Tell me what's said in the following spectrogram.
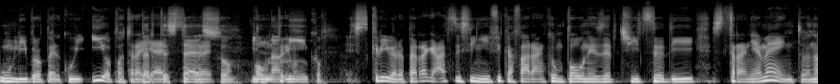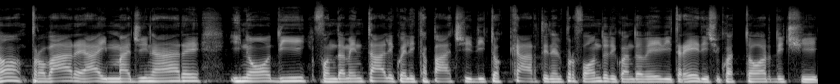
un libro per cui io potrei per essere te stesso o un primo. amico. Scrivere per ragazzi significa fare anche un po' un esercizio di straniamento, no? Provare a immaginare i nodi fondamentali, quelli capaci di toccarti nel profondo di quando avevi 13, 14,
